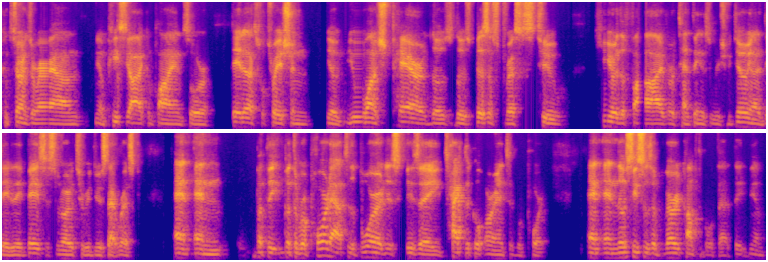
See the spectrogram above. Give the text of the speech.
concerns around you know PCI compliance or data exfiltration, you know you want to pair those those business risks to here are the five or ten things we should be doing on a day to day basis in order to reduce that risk. And and but the but the report out to the board is is a tactical oriented report, and and those CISOs are very comfortable with that. They you know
